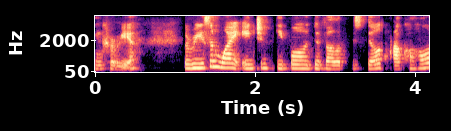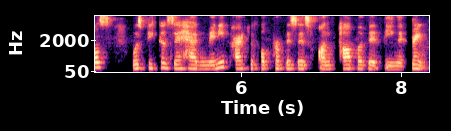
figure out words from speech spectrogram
in Korea. The reason why ancient people developed distilled alcohols was because it had many practical purposes on top of it being a drink.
